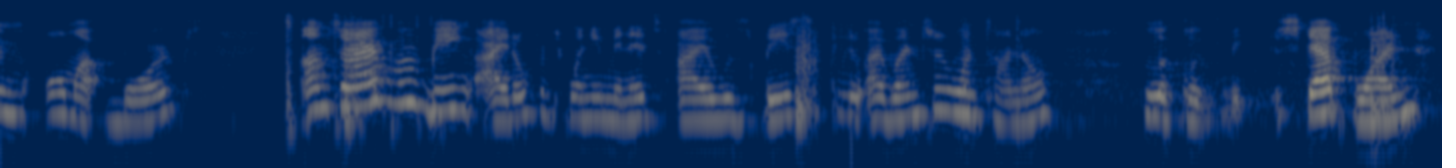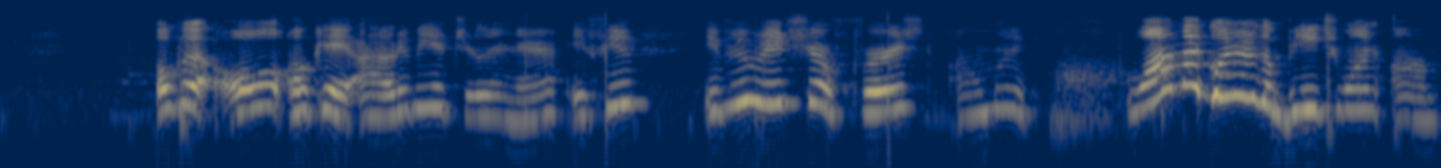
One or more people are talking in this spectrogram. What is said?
Showing all my orbs. I'm sorry for being idle for 20 minutes. I was basically, I went to one tunnel. Look, look, step one. Okay, oh, okay. How to be a trillionaire? If you if you reach your first, oh my, why am I going to the beach one? Um,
